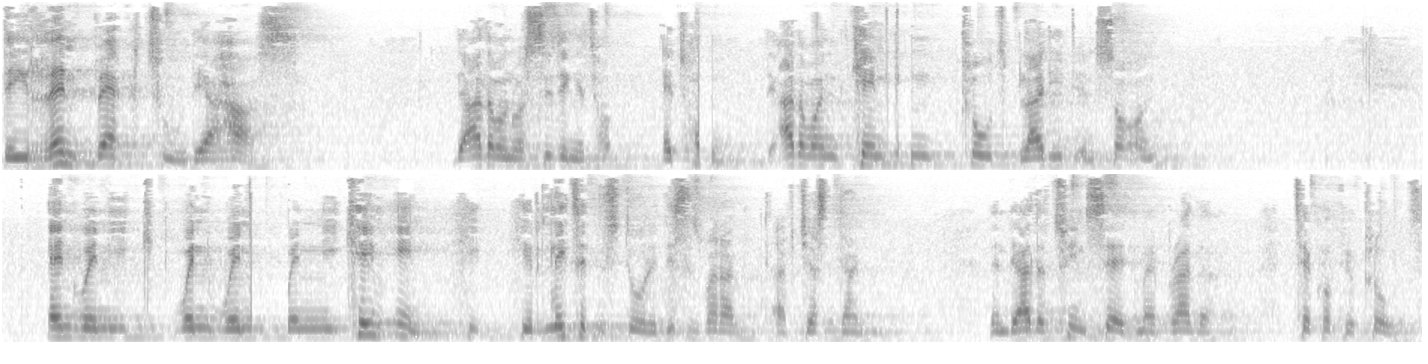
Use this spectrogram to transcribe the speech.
they ran back to their house. The other one was sitting at, at home. The other one came in, clothes bloodied, and so on. And when he, when, when, when he came in, he, he related the story. This is what I've, I've just done. Then the other twin said, My brother, take off your clothes.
